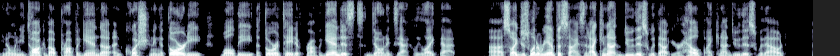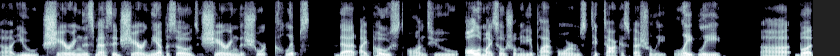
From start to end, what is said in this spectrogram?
You know, when you talk about propaganda and questioning authority, well, the authoritative propagandists don't exactly like that. Uh, so I just want to reemphasize that I cannot do this without your help. I cannot do this without uh, you sharing this message, sharing the episodes, sharing the short clips that I post onto all of my social media platforms, TikTok, especially lately. Uh, but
